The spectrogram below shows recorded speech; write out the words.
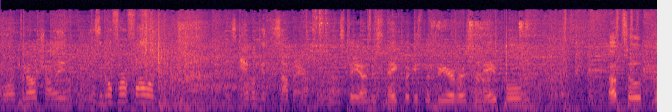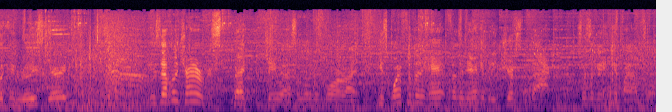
Forward throw, Charlie doesn't go for a follow-up. He's able to get this up air. Now stay under Snake, but gets the B reverse grenade pull. Up tilt, looking really scary. He's definitely trying to respect J West a little bit more, right? He's going for the air, for the nair hit, but he drifts back, so he doesn't get hit by up tilt.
